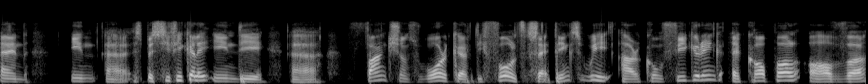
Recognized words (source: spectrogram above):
And in uh, specifically in the uh, functions worker default settings, we are configuring a couple of uh,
